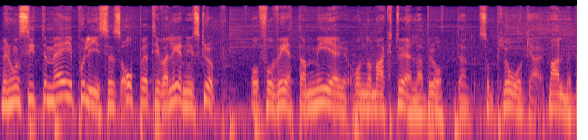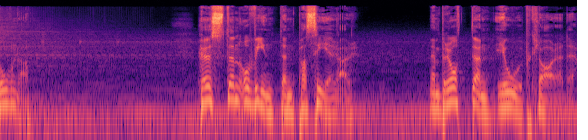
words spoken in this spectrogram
Men hon sitter med i polisens operativa ledningsgrupp och får veta mer om de aktuella brotten som plågar Malmöborna. Hösten och vintern passerar. Men brotten är ouppklarade.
